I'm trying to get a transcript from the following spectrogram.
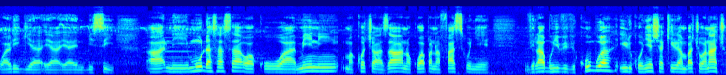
wa ligi ya, ya, ya NBC. Uh, ni muda sasa wa kuwaamini makocha wazawa na kuwapa nafasi kwenye vilabu hivi vikubwa ili kuonyesha kile ambacho wanacho.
